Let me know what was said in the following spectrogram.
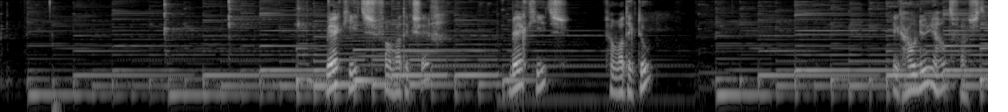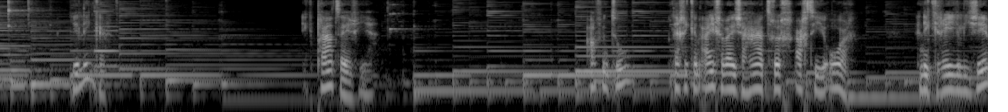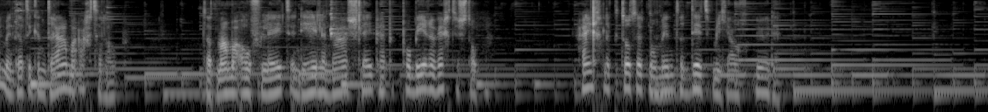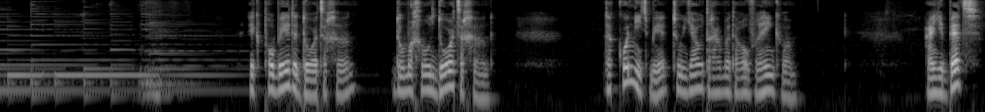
Merk je iets van wat ik zeg? Merk je iets van wat ik doe? Ik hou nu je hand vast. Je linker. Ik praat tegen je. Af en toe leg ik een eigenwijze haar terug achter je oor. En ik realiseer me dat ik een drama achterloop. Dat mama overleed en die hele nasleep heb ik proberen weg te stoppen. Eigenlijk tot het moment dat dit met jou gebeurde. Ik probeerde door te gaan, door maar gewoon door te gaan. Dat kon niet meer toen jouw drama daaroverheen kwam. Aan je bed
